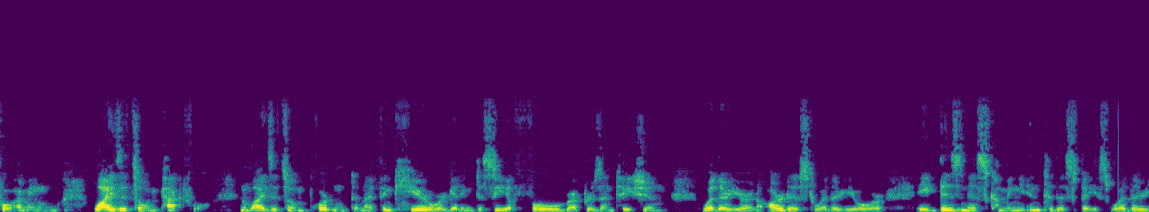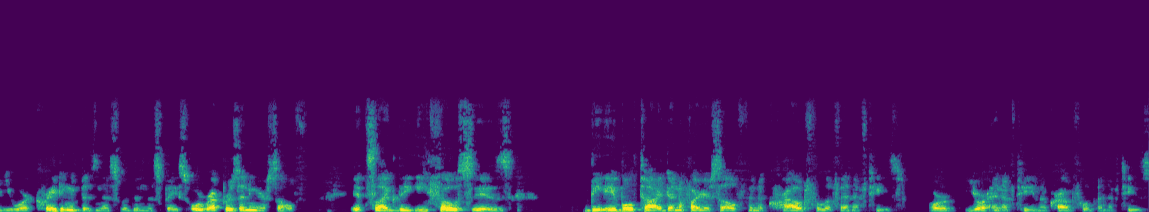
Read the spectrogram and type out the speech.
for i mean why is it so impactful and why is it so important and i think here we're getting to see a full representation whether you're an artist whether you're a business coming into the space whether you are creating a business within the space or representing yourself it's like the ethos is be able to identify yourself in a crowd full of NFTs, or your NFT in a crowd full of NFTs,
